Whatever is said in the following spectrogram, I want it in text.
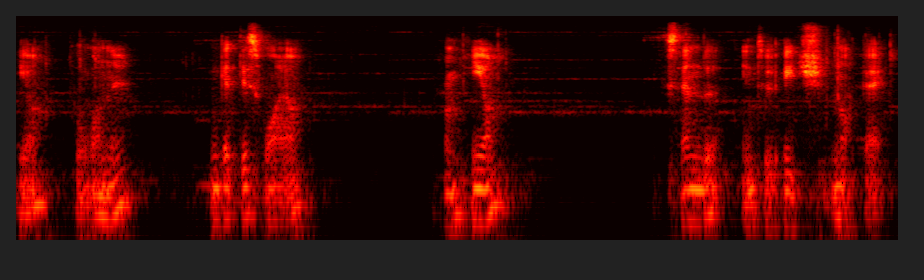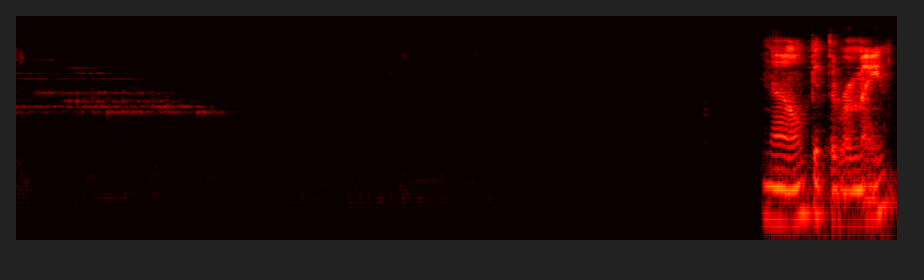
here, put one there, and get this wire from here, extend it into each NOT gate. Now get the remain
